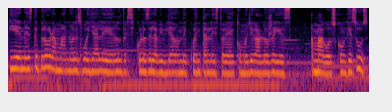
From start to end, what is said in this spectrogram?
Y en este programa no les voy a leer los versículos de la Biblia donde cuentan la historia de cómo llegaron los reyes magos con Jesús,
